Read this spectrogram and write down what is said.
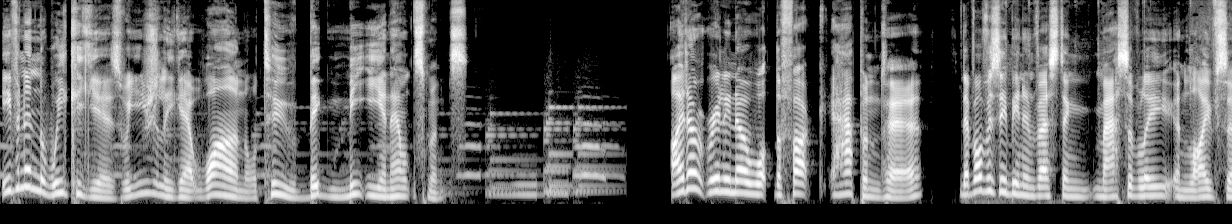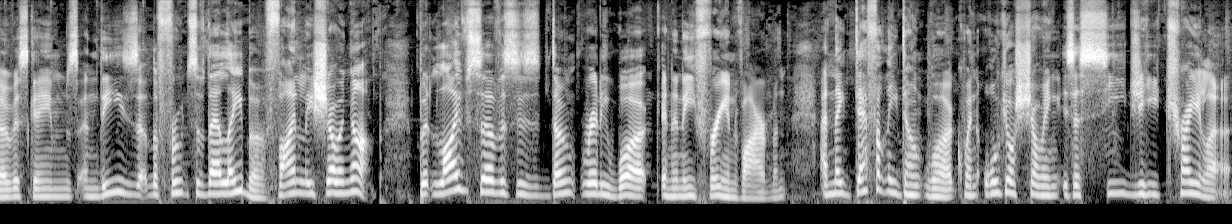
Even in the weaker years, we usually get one or two big meaty announcements. I don't really know what the fuck happened here. They've obviously been investing massively in live service games, and these are the fruits of their labour finally showing up. But live services don't really work in an E3 environment, and they definitely don't work when all you're showing is a CG trailer.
